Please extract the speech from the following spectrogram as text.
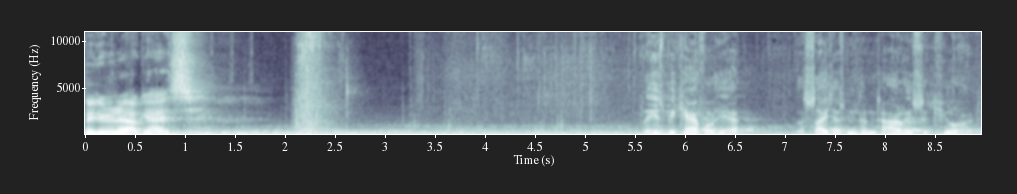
Figured it out, guys. Please be careful here. The site isn't entirely secured.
